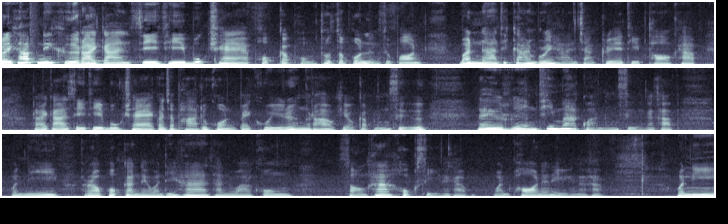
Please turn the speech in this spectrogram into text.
วัสดีครับ นี่คือรายการ CT Book Share พบกับผมทศพลเหลืองสุพรบรรณาธิการบริหารจาก Creative Talk ครับ รายการ CT Book Share ก็จะพาทุกคนไปคุยเรื่องราวเกี่ยวกับหนังสือ ในเรื่องที่มากกว่าหนังสือนะครับ วันนี้เราพบกันในวันที่ 5 ธันวาคม 2564 นะครับ วันพ่อนั่นเองนะครับ วันนี้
